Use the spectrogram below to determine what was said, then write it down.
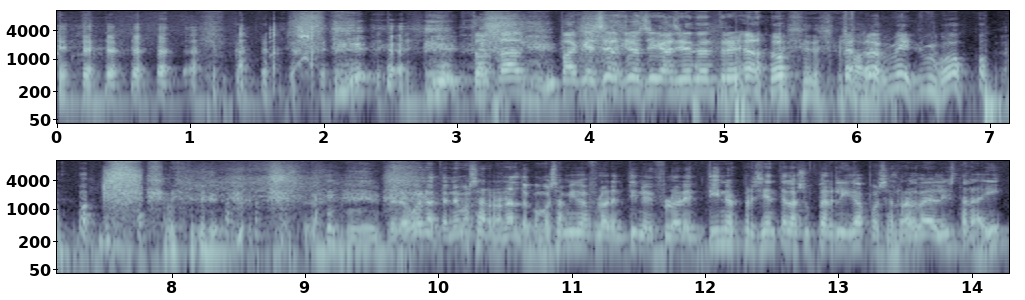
Total, para que Sergio siga siendo entrenador. Para- lo mismo. Pero bueno, tenemos a Ronaldo, como es amigo de Florentino y Florentino es presidente de la Superliga, pues el Real Valladolid estará ahí.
